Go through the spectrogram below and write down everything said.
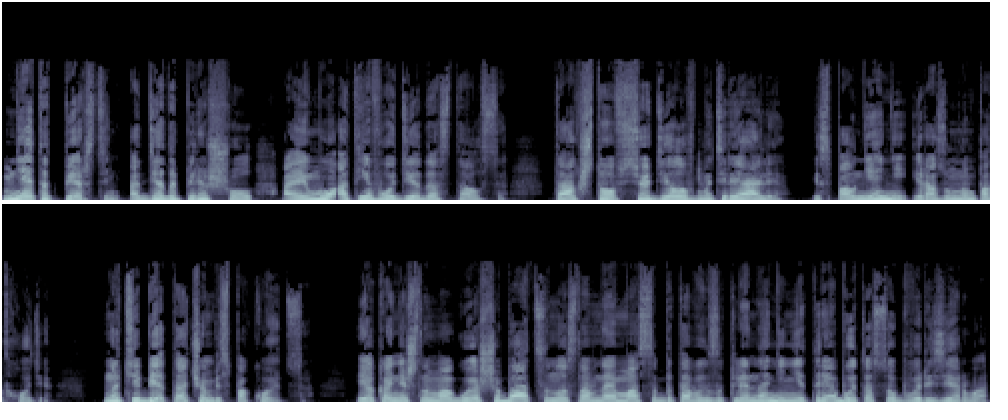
мне этот перстень от деда перешел, а ему от его деда остался. Так что все дело в материале, исполнении и разумном подходе. Но тебе-то о чем беспокоиться? Я, конечно, могу и ошибаться, но основная масса бытовых заклинаний не требует особого резерва.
